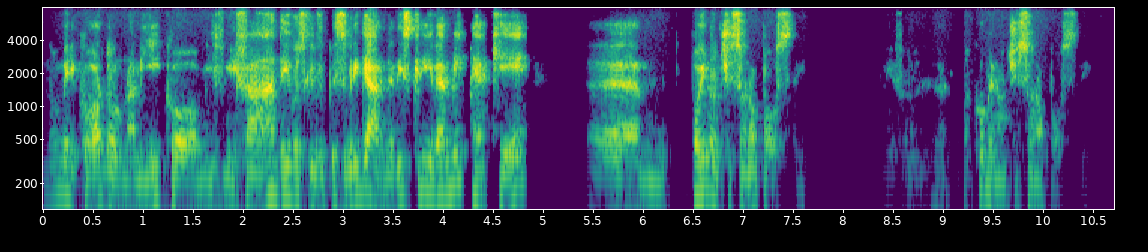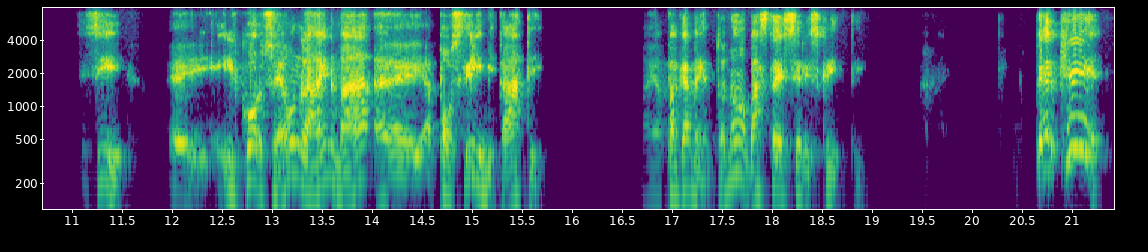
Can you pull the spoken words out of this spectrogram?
non mi ricordo, un amico mi, mi fa, ah, devo sbrigarmi ad iscrivermi perché ehm, poi non ci sono posti. Fa, ma come non ci sono posti? Sì, sì, eh, il corso è online ma eh, a posti limitati. Ma è a pagamento? No, basta essere iscritti. Perché?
